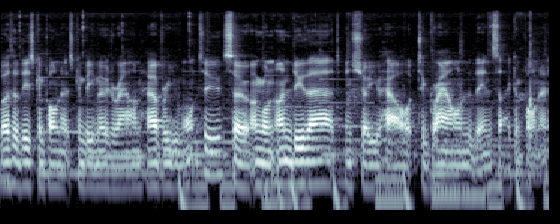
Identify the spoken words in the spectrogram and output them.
both of these components can be moved around however you want to. So I'm going to undo that and show you how to ground the inside component.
